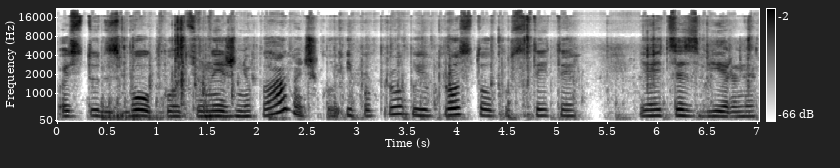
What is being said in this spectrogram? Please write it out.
ось тут збоку цю нижню планочку і попробую просто опустити яйцезбірник.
